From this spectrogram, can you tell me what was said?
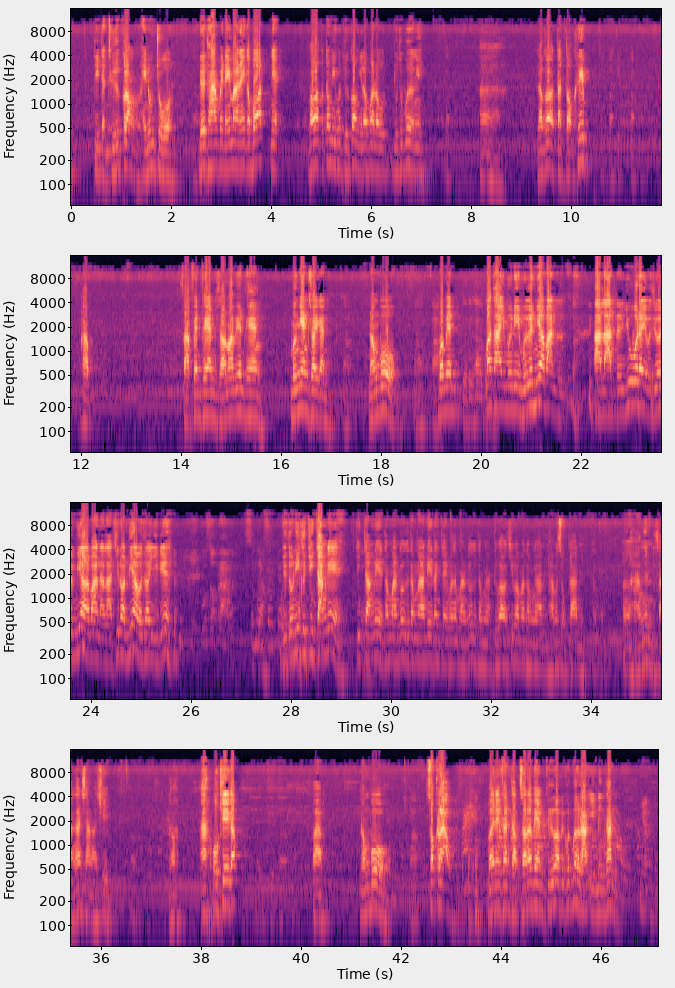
ที่จะถือกล้องให้นุ่มโจ เดินทางไปไหนมาไหนกับบอสเนี่ย เพราะว่าก็ต้องมีคนถือกล้องอยู่แล้วเพราะเรายูทูบเบอร์ไงครับอ่า แล้วก็ตัดต่อคลิปก็คิดครับครับ ฝากแฟนๆสาวน้อยเพี้ยนแพงเมืองแย่งซอยกันครับน้องโบอ๋อฝาก บ่แม่นคือที่เขามาไทยมือนี่มืออื่นเมียบ้านอาลาดอยู่บ่ได้บ่สิว่าเมียบ้านอาลาดชิรอนเมียบ่เท่าอีกดิโบสกราวอยู่ตรงนี้คือจริงจังนี่จริงจังนี่ทำงานก็คือทำงานนี่ตั้งใจมาทำงานก็คือทำงานถือว่าคิดว่ามาทำงานหาประสบการณ์ครับผมเออหาเงินสร้างงานสร้างอาชีพครับเนาะอะโอเคครับโอเคครับฝากน้องโบครับซอกกราวไว้ในแฟนคลับสาวน้อยแพงคือว่าเป็นคนเบื้องหลังอีกหนึ่งท่าน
